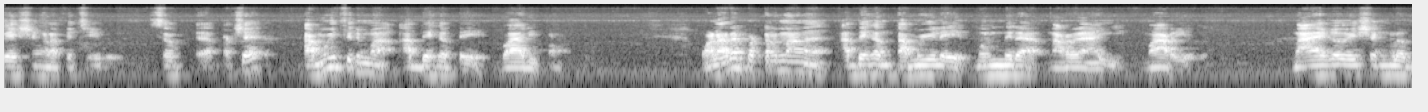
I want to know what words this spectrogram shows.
വേഷങ്ങളൊക്കെ ചെയ്തു. പക്ഷെ തമിഴ് സിനിമ അദ്ദേഹത്തെ വാരിക്കണം വളരെ പെട്ടെന്നാണ് അദ്ദേഹം തമിഴിലെ മുൻനിര നടനായി മാറിയത്. നായക വേഷങ്ങളും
